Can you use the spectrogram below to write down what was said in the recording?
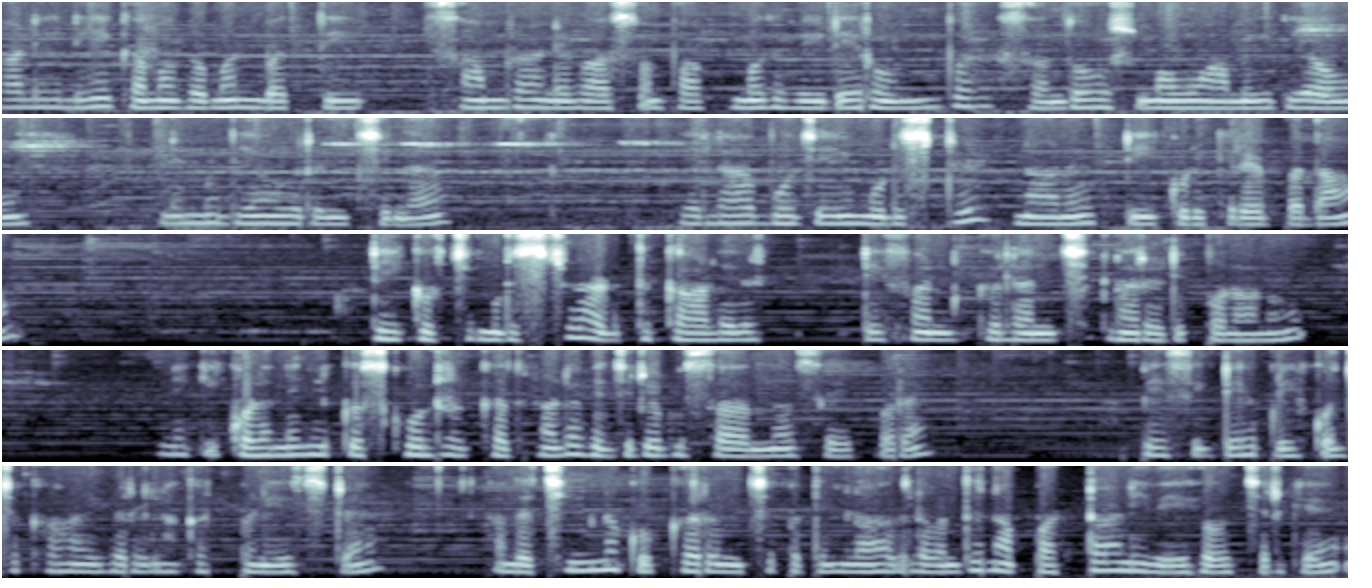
காலையிலேயே கமகமன் பத்தி சாம்பிராணி வாசம் பார்க்கும்போது வீடே ரொம்ப சந்தோஷமாகவும் அமைதியாகவும் நிம்மதியாகவும் இருந்துச்சுங்க. எல்லா பூஜையும் முடிச்சுட்டு நான் டீ குடிக்கிறேன் இப்போ தான் டீ குடித்து முடிச்சுட்டு அடுத்து காலையில் டிஃபனுக்கு லஞ்சுக்கு நான் ரெடி பண்ணணும். இன்றைக்கி குழந்தைங்களுக்கு ஸ்கூல் இருக்கிறதுனால வெஜிடபிள் சாதம் தான் செய்ய போகிறேன் பேசிக்கிட்டே அப்படியே கொஞ்சம் காய்கறிலாம் கட் பண்ணி வச்சுட்டேன். அந்த சின்ன குக்கர் இருந்துச்சு பார்த்திங்களா? அதில் வந்து நான் பட்டாணி வேக வச்சுருக்கேன்.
